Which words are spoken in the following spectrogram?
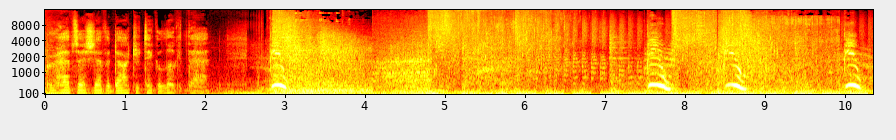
Perhaps I should have a doctor take a look at that. Pew! Pew! Pew! Pew!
